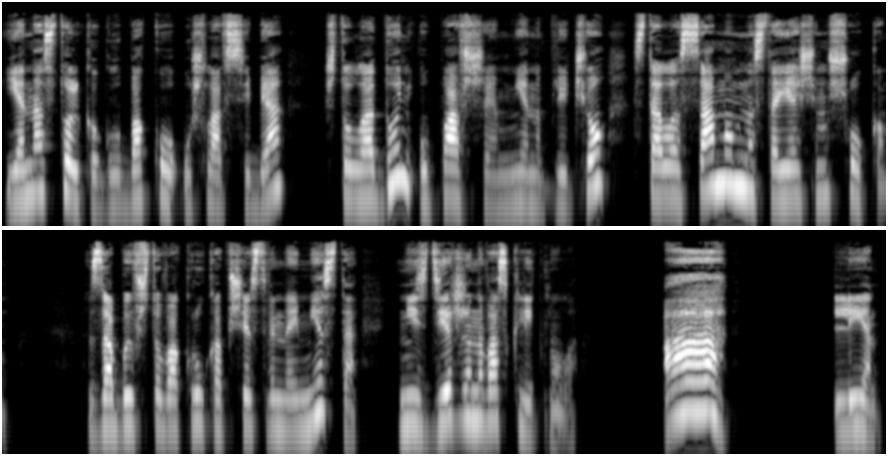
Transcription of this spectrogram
я настолько глубоко ушла в себя, что ладонь, упавшая мне на плечо, стала самым настоящим шоком. Забыв, что вокруг общественное место, несдержанно воскликнула. а, -а, Лен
